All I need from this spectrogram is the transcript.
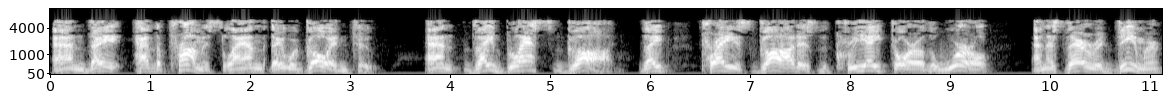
and they had the promised land they were going to. And they blessed God. They praised God as the creator of the world and as their redeemer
